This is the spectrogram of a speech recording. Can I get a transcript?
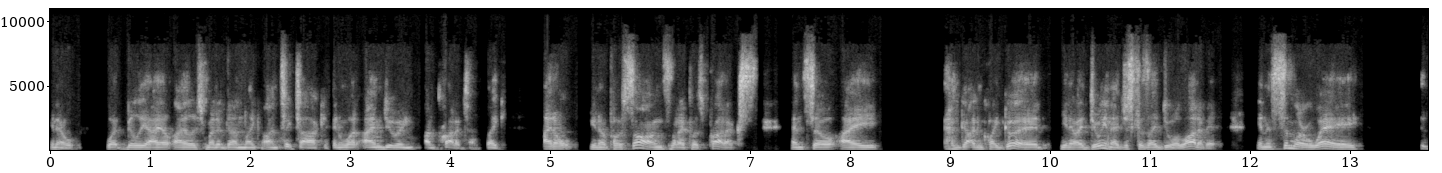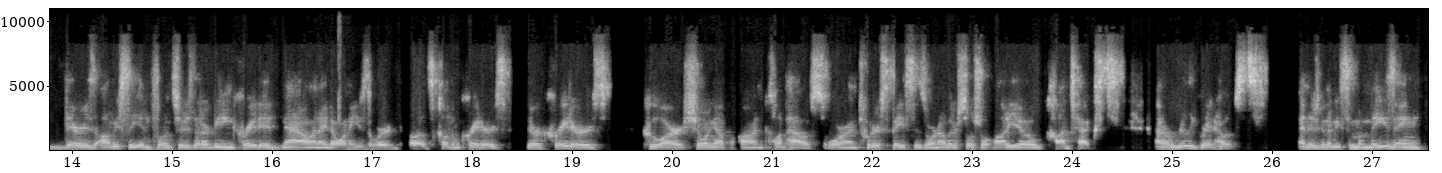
you know what Billie Eilish might have done like on TikTok and what I'm doing on Product Hunt. Like I don't, you know, post songs, but I post products. And so I have gotten quite good, you know, at doing that just because I do a lot of it. In a similar way, there is obviously influencers that are being created now, and I don't want to use the word, let's call them creators. There are creators who are showing up on Clubhouse or on Twitter Spaces or in other social audio contexts and are really great hosts. And there's going to be some amazing,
